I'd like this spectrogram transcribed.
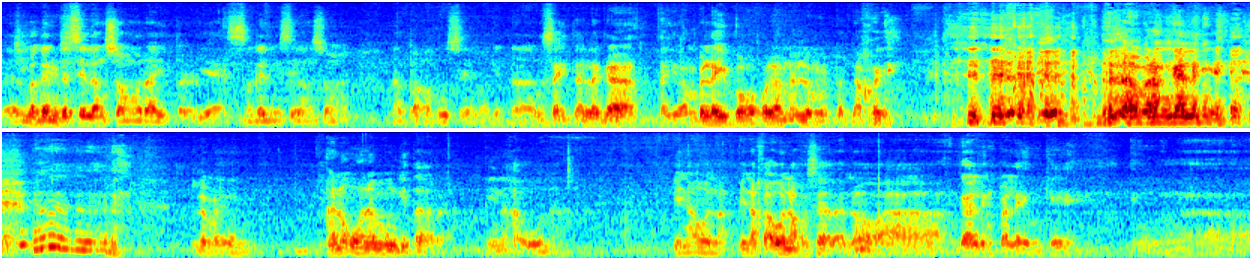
Dahil Genius. maganda silang songwriter. Yes. Magaling silang song Napakahusay magitara. Usay talaga. Tayo, ang balaybo ko, wala na lumipad ako eh. Sobrang galing eh. Alam mo yun. Anong una mong gitara? Pinakauna. Pinauna, pinakauna ko sir, ano, ah, galing palengke. Yung, ah,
